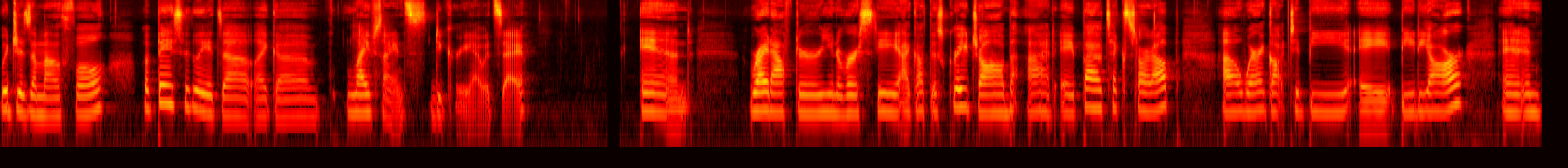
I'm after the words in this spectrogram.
which is a mouthful, but basically it's a like a life science degree, I would say. And right after university, I got this great job at a biotech startup uh, where I got to be a BDR. And, and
